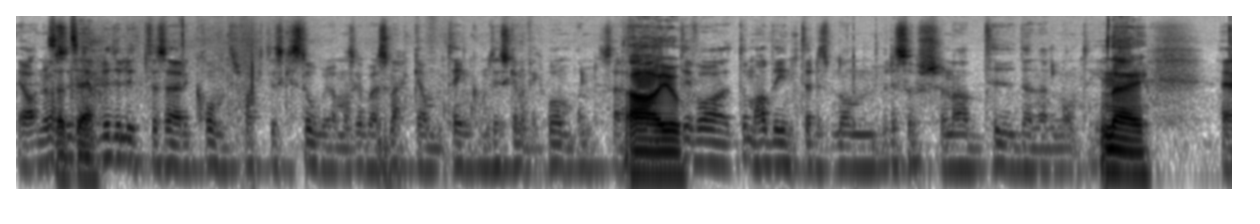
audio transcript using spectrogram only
Ja, men Så alltså, det blir ju lite så här kontrafaktisk historia. Man ska börja snacka om, tänk om tyskarna fick bomben. Så här, Ja, jo. Det var, de hade inte liksom, de resurserna, tiden eller någonting. nej. Eh,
